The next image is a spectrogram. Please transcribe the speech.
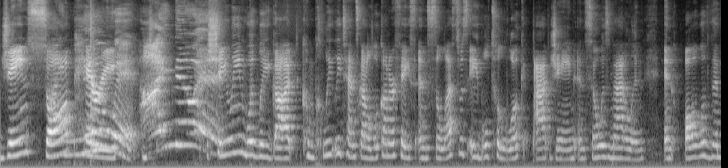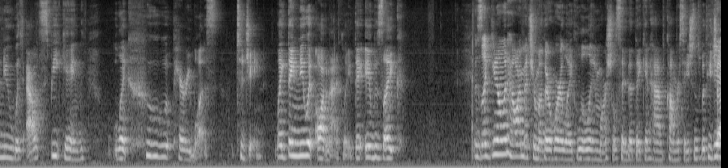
Jane saw I Perry. Knew it. I knew it. Shailene Woodley got completely tense, got a look on her face, and Celeste was able to look at Jane, and so was Madeline, and all of them knew without speaking, like who Perry was to Jane. Like they knew it automatically. They, it was like. It was like you know in How I Met Your Mother, where like Lily and Marshall say that they can have conversations with each Yeah.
